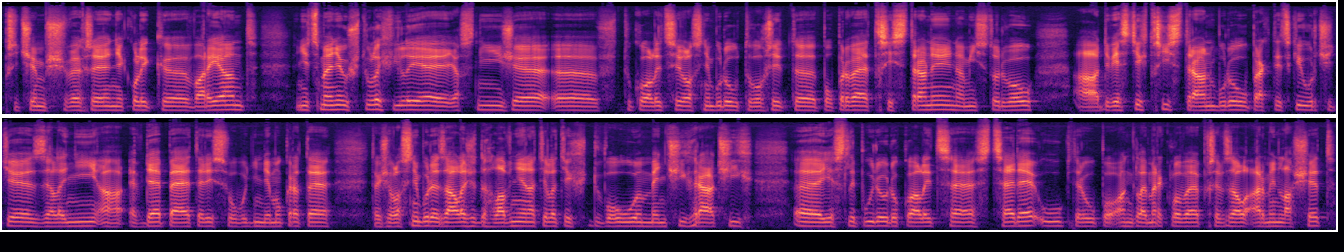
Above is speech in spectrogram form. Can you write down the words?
přičemž ve hře je několik eh, variant. Nicméně už v tuhle chvíli je jasný, že eh, v tu koalici vlastně budou tvořit eh, poprvé tři strany na místo dvou a dvě z těch tří stran budou prakticky určitě zelení a FDP, tedy svobodní demokraté, takže vlastně bude záležet hlavně na těle těch dvou menších hráčích, jestli půjdou do koalice s CDU, kterou po Angle Merklové převzal Armin Laschet,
